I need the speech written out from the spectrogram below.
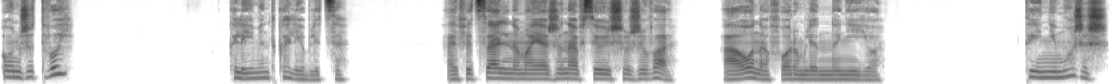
Он же твой? Клемент колеблется. Официально моя жена все еще жива, а он оформлен на нее. Ты не можешь?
